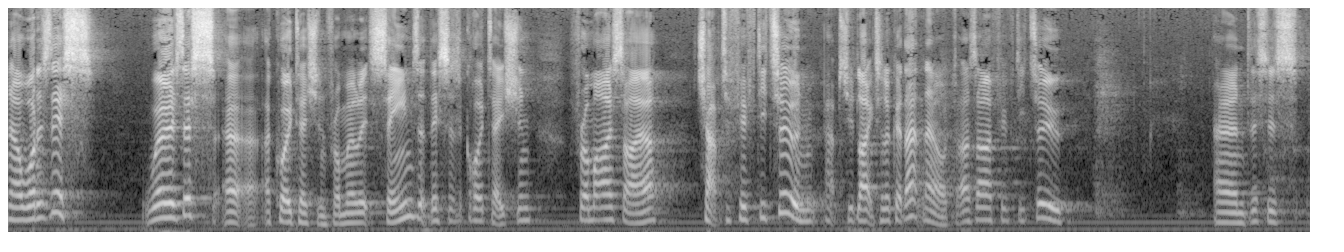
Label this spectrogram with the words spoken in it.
Now, what is this? Where is this uh, a quotation from? Well, it seems that this is a quotation from Isaiah chapter 52, and perhaps you'd like to look at that now. Isaiah 52. And this is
